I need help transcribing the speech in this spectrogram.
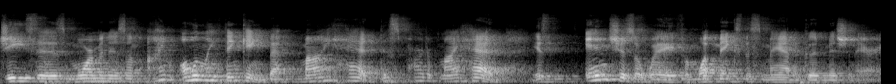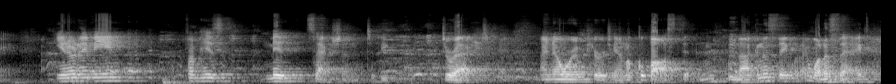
Jesus, Mormonism. I'm only thinking that my head, this part of my head, is inches away from what makes this man a good missionary. You know what I mean? From his midsection, to be direct. I know we're in puritanical Boston. I'm not going to say what I want to say.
